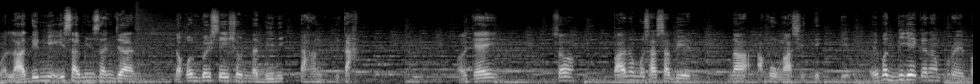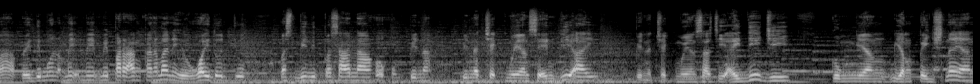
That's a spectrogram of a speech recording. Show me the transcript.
Wala din ni isa minsan dyan na conversation na diniktahan kita. Okay? So, paano mo sasabihin na ako nga si Tiktik? Eh, magbigay ka ng prueba. Pwede mo na, may, may, may paraan ka naman eh. Why don't you, mas bilib pa sana ako kung pina, pina-check mo yan sa NBI, pina-check mo yan sa CIDG, kung yung, yung page na yan,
